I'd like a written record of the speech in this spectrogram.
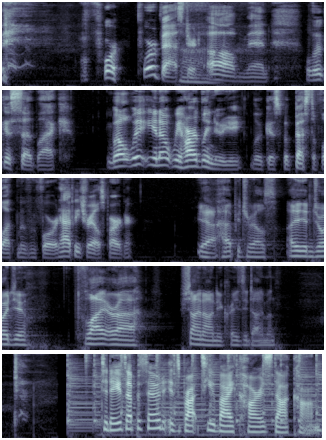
poor, poor bastard. Ah. oh man, Lukas Sedlak. Well, we, you know, we hardly knew you, Lukas, but best of luck moving forward. Happy trails, partner. Yeah, happy trails. I enjoyed you. Fly or uh, Shine on, you crazy diamond. Today's episode is brought to you by Cars.com.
